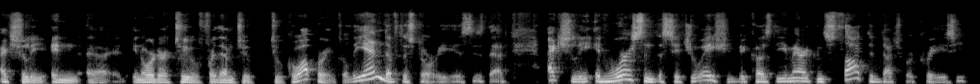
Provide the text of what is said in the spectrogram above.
actually in uh, in order to for them to to cooperate. Well the end of the story is is that actually it worsened the situation because the americans thought the dutch were crazy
